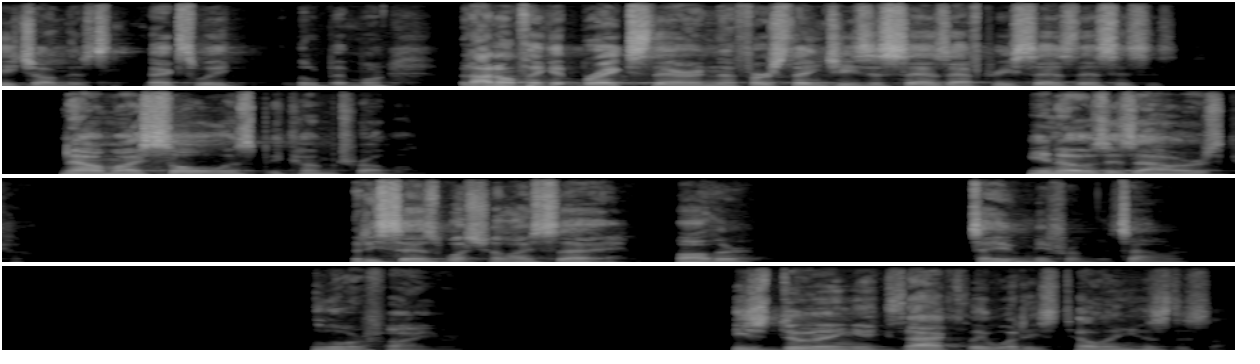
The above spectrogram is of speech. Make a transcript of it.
teach on this next week little bit more. But I don't think it breaks there. And the first thing Jesus says after he says this is, Now my soul has become troubled. He knows his hour has come. But he says, What shall I say? Father, save me from this hour. Glorify your name. He's doing exactly what he's telling his disciples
